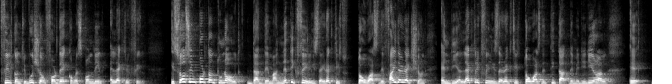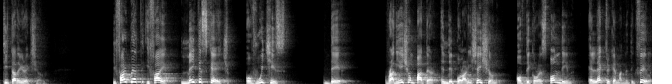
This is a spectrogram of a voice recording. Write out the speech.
field contribution for the corresponding electric field. It's also important to note that the magnetic field is directed towards the phi direction and the electric field is directed towards the theta, the meridional uh, theta direction. If I, if I make a sketch of which is the radiation pattern and the polarization of the corresponding electric and magnetic field,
